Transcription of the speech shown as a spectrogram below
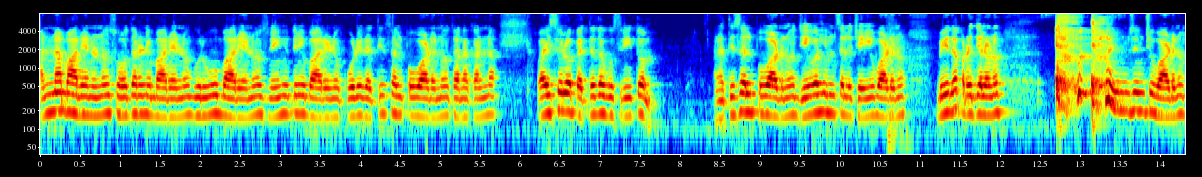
అన్న భార్యను సోదరుని భార్యను గురువు భార్యను స్నేహితుని భార్యను కూడి రతి సల్పువాడను తనకన్నా వయసులో పెద్దదగు స్త్రీతో రతి సల్పువాడును జీవహింసలు చేయువాడను బీద ప్రజలను హింసించువాడను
